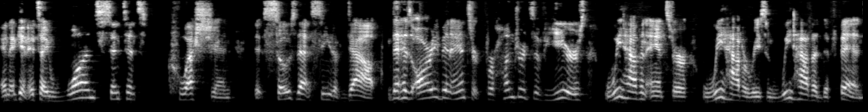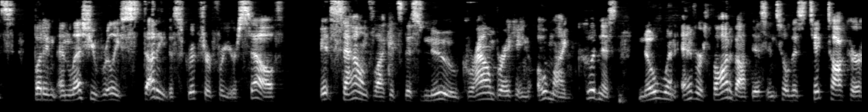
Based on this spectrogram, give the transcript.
And again, it's a one sentence question that sows that seed of doubt that has already been answered for hundreds of years. We have an answer, we have a reason, we have a defense. But in, unless you really study the scripture for yourself, it sounds like it's this new, groundbreaking, oh my goodness, no one ever thought about this until this TikToker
